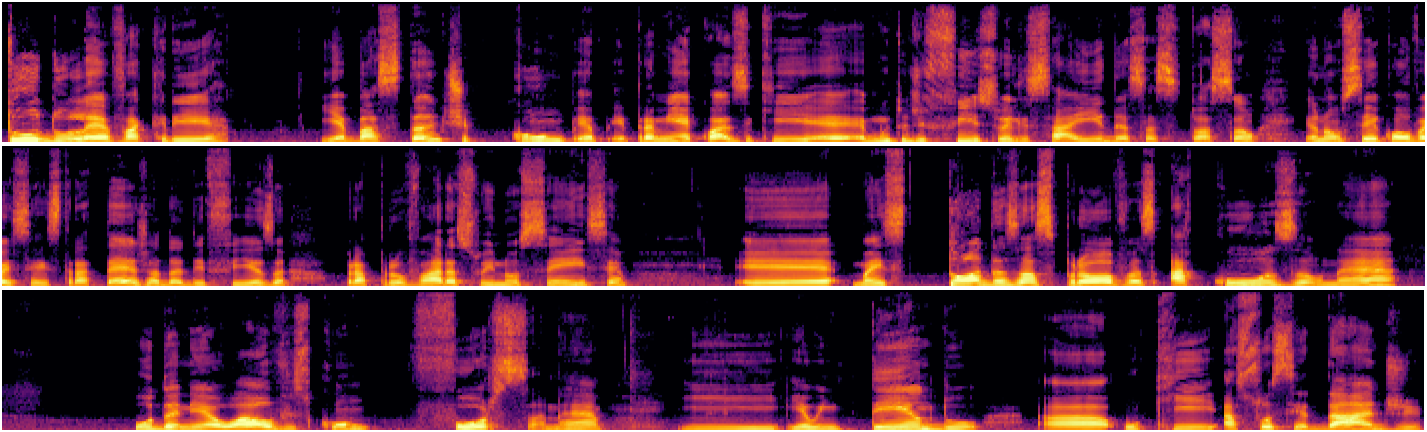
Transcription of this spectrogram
Tudo leva a crer, e é bastante. Com, é, é para mim é quase que é, é, muito difícil ele sair dessa situação. Eu não sei qual vai ser a estratégia da defesa para provar a sua inocência, é, mas todas as provas acusam, né, o Daniel Alves com força, né? E eu entendo ah, o que a sociedade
